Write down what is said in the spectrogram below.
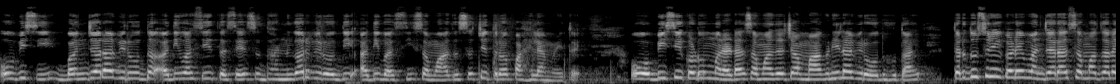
ओबीसी बंजारा विरुद्ध आदिवासी तसेच धनगर विरोधी आदिवासी समाज असं चित्र पाहायला मिळतंय. ओबीसी कडून मराठा समाजाच्या मागणीला विरोध होत आहे. तर दुसरीकडे बंजारा समाजाला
